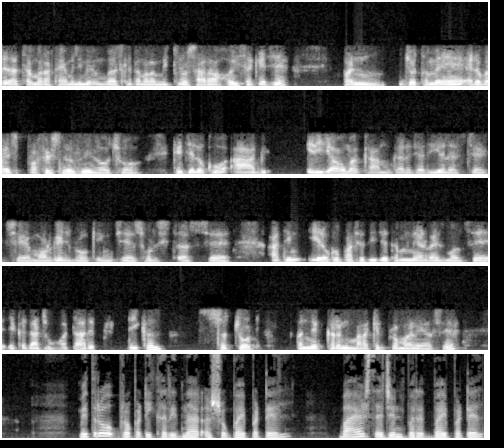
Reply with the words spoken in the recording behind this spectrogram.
કદાચ તમારા ફેમિલી મેમ્બર્સ કે તમારા મિત્રો સારા હોઈ શકે છે. પણ જો તમે એડવાઇસ પ્રોફેશનલ્સની લો છો, કે જે લોકો આ એરિયાઓમાં કામ કરે છે રિયલ એસ્ટેટ છે મોર્ગેજ બ્રોકિંગ છે સોલિસિટર્સ છે આઈ થિંક એ લોકો પાસેથી જે તમને એડવાઇસ મળશે એ કદાચ વધારે પ્રેક્ટિકલ સચોટ અને કરંટ માર્કેટ પ્રમાણે હશે. મિત્રો પ્રોપર્ટી ખરીદનાર અશોકભાઈ પટેલ બાયર્સ એજન્ટ ભરતભાઈ પટેલ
